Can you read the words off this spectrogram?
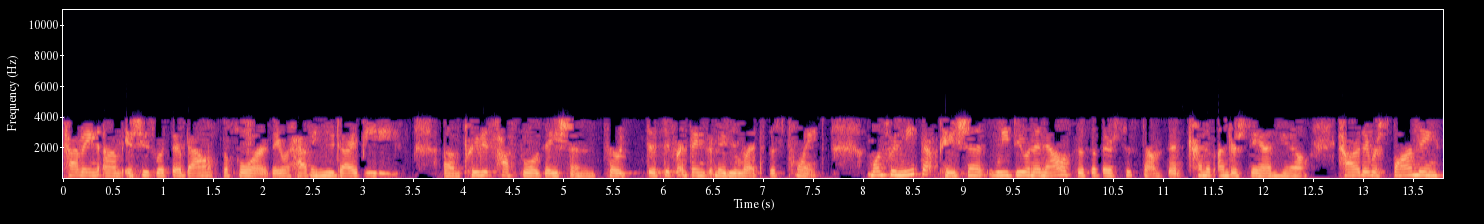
having um, issues with their balance before. They were having new diabetes, um, previous hospitalization. So the different things that maybe led to this point. Once we meet that patient, we do an analysis of their systems and kind of understand, you know, how are they responding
